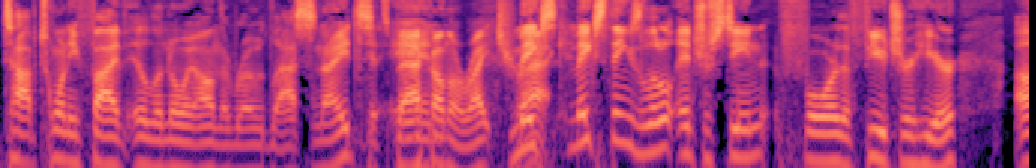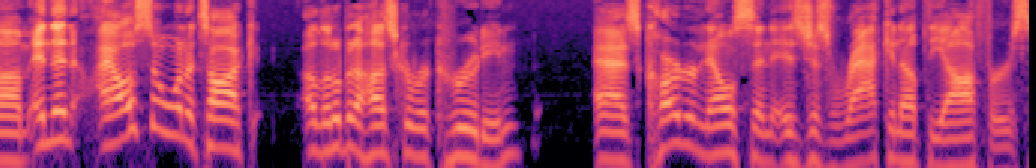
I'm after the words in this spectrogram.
top 25 Illinois on the road last night. It's back on the right track. Makes makes things a little interesting for the future here. Um, and then I also want to talk a little bit of Husker recruiting as Carter Nelson is just racking up the offers,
